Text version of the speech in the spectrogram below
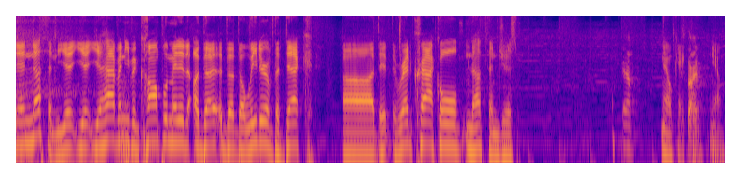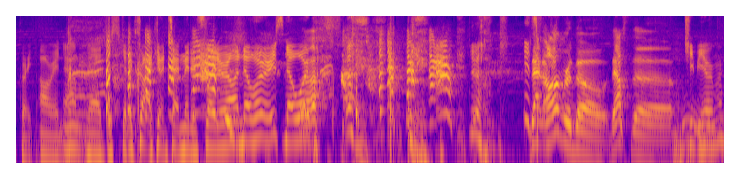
and nothing. You you, you haven't even complimented uh, the, the the leader of the deck. Uh, the, the red crackle. Nothing. Just Yeah. yeah, okay, cool. Yeah, great. All right, now uh, just gonna cry good ten minutes later on. No worries, no worries. it's That armor though, that's the chibi armor.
